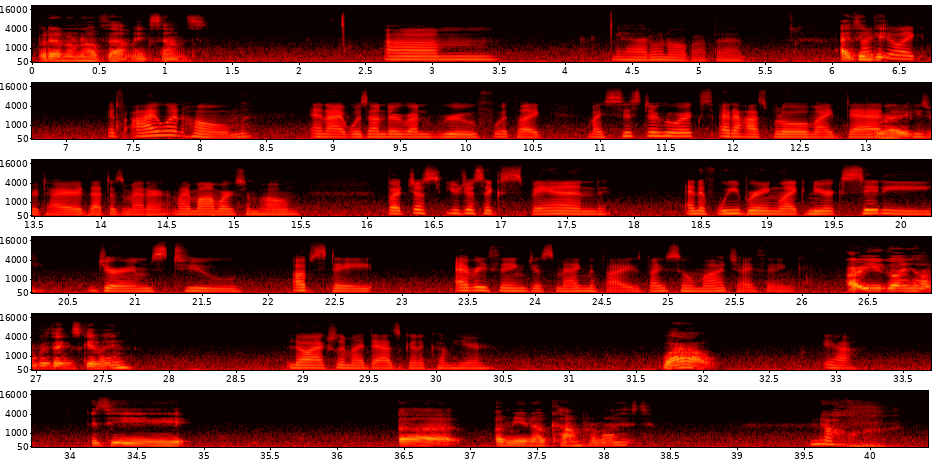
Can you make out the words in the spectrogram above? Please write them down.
But I don't know if that makes sense. Um, yeah, I don't know about that. I think I it, feel like if I went home and I was under one roof with like my sister who works at a hospital, my dad, Right. he's retired, that doesn't matter. My mom works from home. But just you just expand and if we bring like New York City germs to upstate, everything just magnifies by so much, I think. are you going home for Thanksgiving? No, actually my dad's going to come here. Wow. Yeah. Is he, uh, immunocompromised? No.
